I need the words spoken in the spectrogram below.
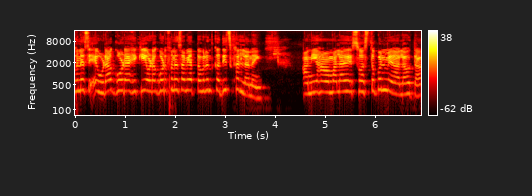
फणस एवढा गोड आहे की एवढा गोड फणस आम्ही आत्तापर्यंत कधीच खाल्ला नाही. आणि हा मला स्वस्त पण मिळाला होता.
